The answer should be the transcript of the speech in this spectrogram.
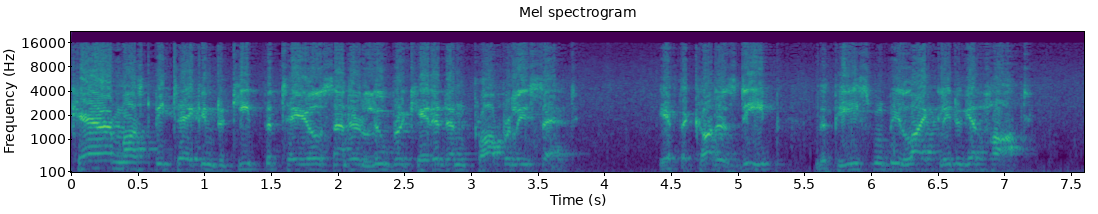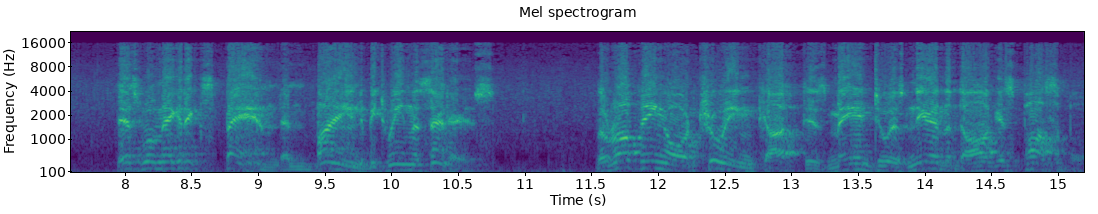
Care must be taken to keep the tail center lubricated and properly set. If the cut is deep, the piece will be likely to get hot. This will make it expand and bind between the centers. The roughing or truing cut is made to as near the dog as possible,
